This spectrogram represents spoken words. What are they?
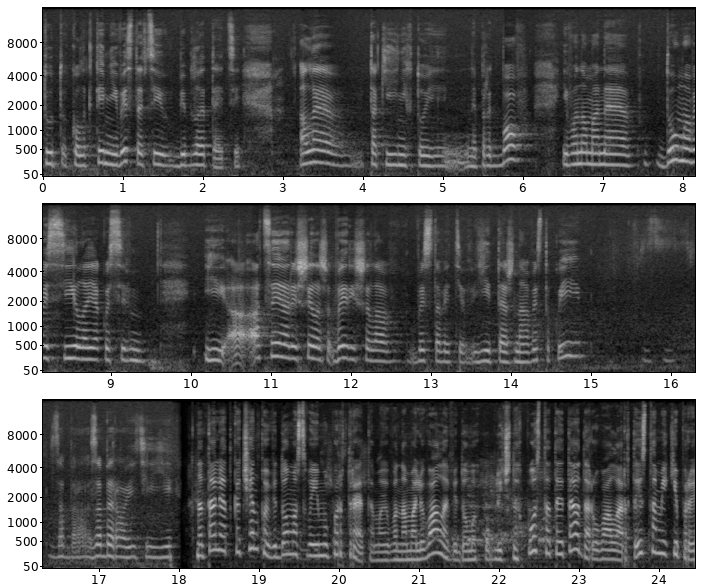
тут колективній виставці в бібліотеці. Але так її ніхто і не придбав. І вона мене вдома висіла якось. І, а, а це я вирішила, вирішила виставити її теж на виставку і забирають її. Наталія Ткаченко відома своїми портретами. Вона малювала відомих публічних постатей та дарувала артистам, які приїжджали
